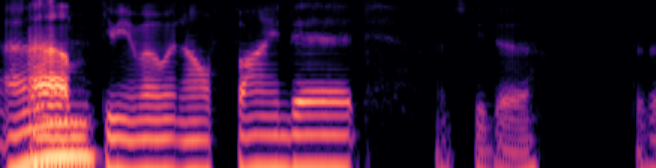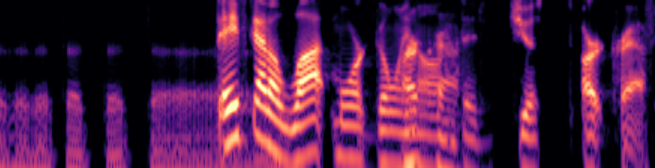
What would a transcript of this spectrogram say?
Um, Um, give me a moment and I'll find it. I just need to. da, da, da, they've got a lot more going on than just artcraft.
